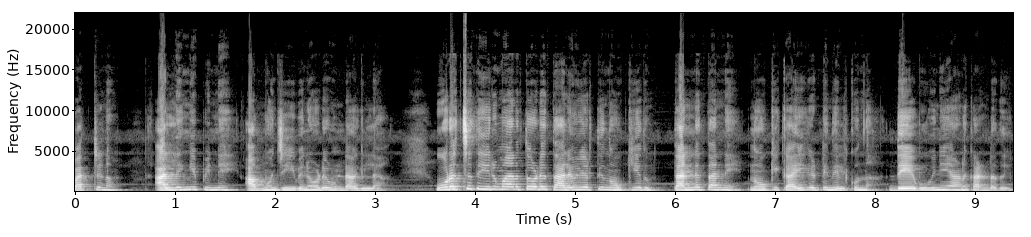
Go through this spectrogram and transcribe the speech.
പറ്റണം. അല്ലെങ്കിൽ പിന്നെ അമ്മു ജീവനോടെ ഉണ്ടാകില്ല. ഉറച്ച തീരുമാനത്തോടെ തല ഉയർത്തി നോക്കിയതും തന്നെ തന്നെ നോക്കി കൈകെട്ടി നിൽക്കുന്ന ദേവുവിനെയാണ് കണ്ടത്.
